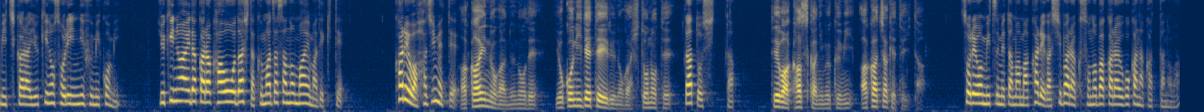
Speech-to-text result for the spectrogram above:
道から雪のそりんに踏み込み雪の間から顔を出した熊笹の前まで来て彼は初めて赤いのが布で横に出ているのが人の手だと知った。手はかすかにむくみ赤茶けていた。それを見つめたまま彼がしばらくその場から動かなかったのは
